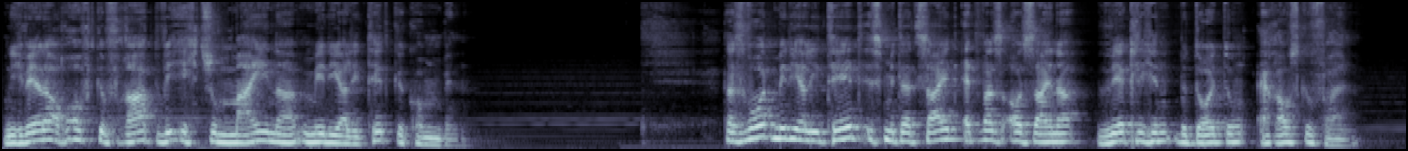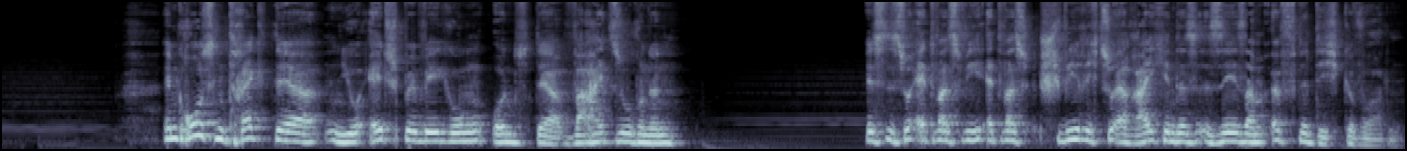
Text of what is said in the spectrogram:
Und ich werde auch oft gefragt, wie ich zu meiner Medialität gekommen bin. Das Wort Medialität ist mit der Zeit etwas aus seiner wirklichen Bedeutung herausgefallen. Im großen Track der New Age Bewegung und der Wahrheitssuchenden ist es so etwas wie etwas schwierig zu erreichendes Sesam öffne dich geworden.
